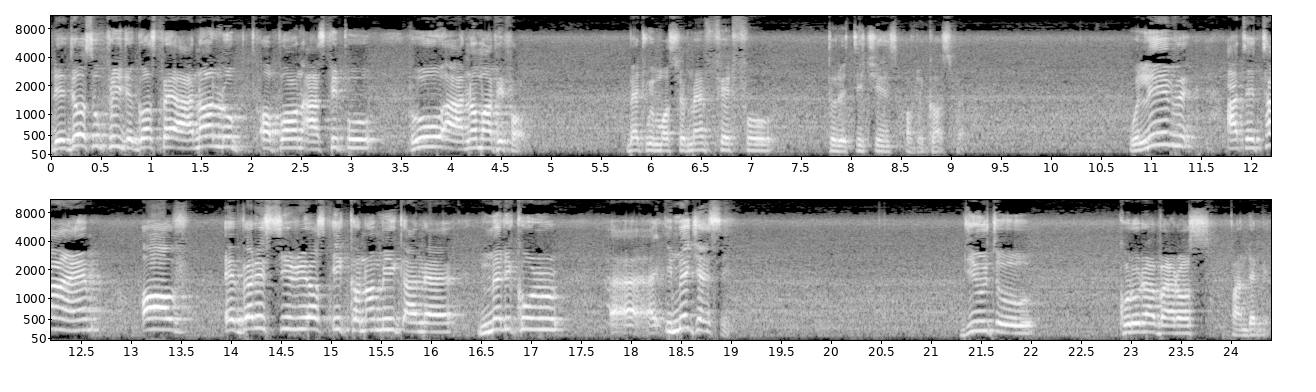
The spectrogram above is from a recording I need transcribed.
the, those who preach the gospel are not looked upon as people who are normal people. But we must remain faithful to the teachings of the gospel. We live at a time of a very serious economic and uh, medical uh, emergency due to coronavirus pandemic.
